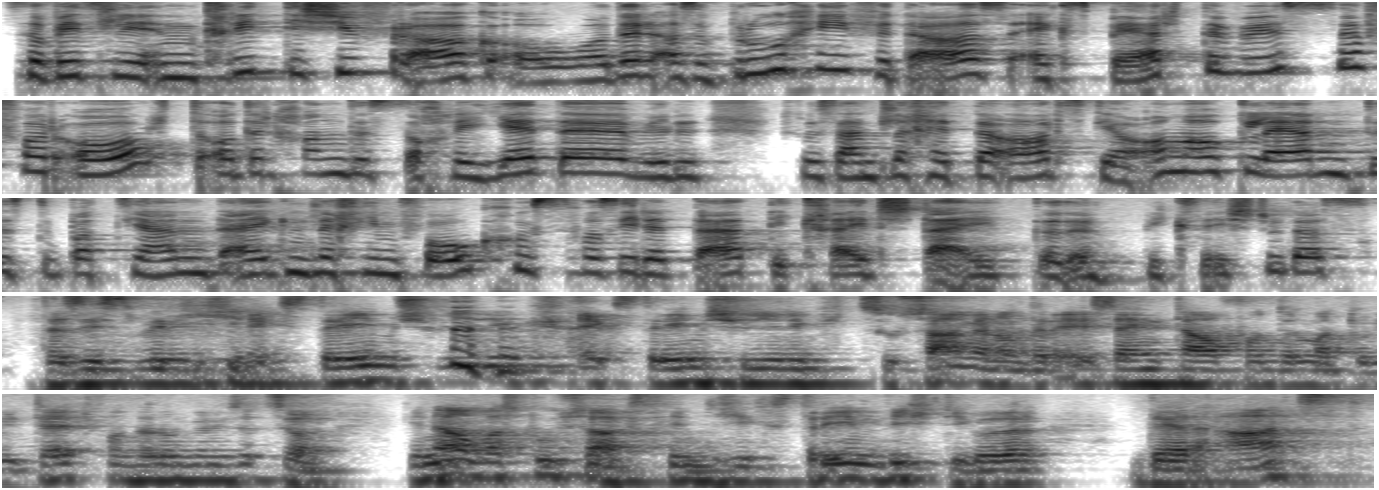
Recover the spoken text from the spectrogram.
so ein bisschen eine kritische Frage auch, oder? Also brauche ich für das Expertenwissen vor Ort oder kann das doch ein jeder, weil schlussendlich hat der Arzt ja auch mal gelernt, dass der Patient eigentlich im Fokus von seiner Tätigkeit steht, oder? Wie siehst du das? Das ist wirklich extrem schwierig, extrem schwierig zu sagen oder es hängt auch von der Maturität von der Organisation. Genau was du sagst, finde ich extrem wichtig, oder? Der Arzt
